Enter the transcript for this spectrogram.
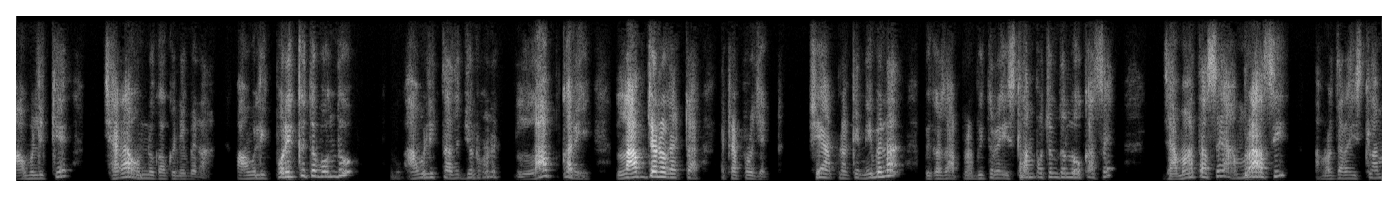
আওয়ামী লীগকে ছাড়া অন্য কাউকে নেবে না। আওয়ামী লীগ পরীক্ষিত বন্ধু আওয়ামী লীগ তাদের জন্য অনেক লাভকারী লাভজনক একটা একটা প্রজেক্ট সে আপনাকে নেবে না বিকজ আপনার ভিতরে ইসলাম পছন্দ লোক আছে জামাত আছে আমরা আছি আমরা যারা ইসলাম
